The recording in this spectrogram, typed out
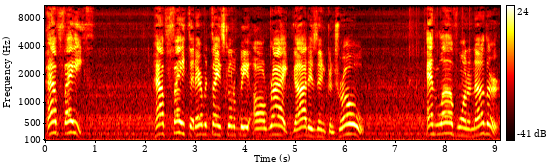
Have faith. Have faith that everything's going to be all right. God is in control. And love one another.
